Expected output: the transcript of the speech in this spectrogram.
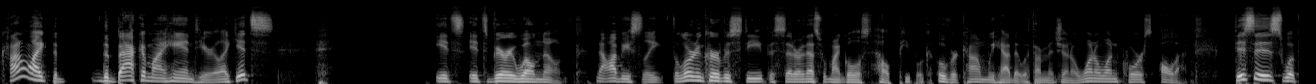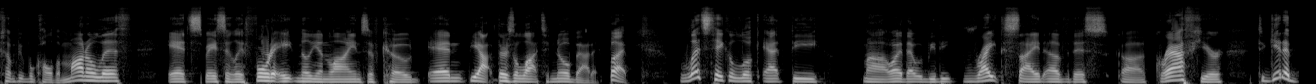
kind of like the the back of my hand here. Like it's it's it's very well known. Now, obviously, the learning curve is steep, et cetera, And that's what my goal is to help people overcome. We have that with our Magento 101 course, all that. This is what some people call the monolith. It's basically four to eight million lines of code, and yeah, there's a lot to know about it. But Let's take a look at the, uh, that would be the right side of this uh, graph here to get a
